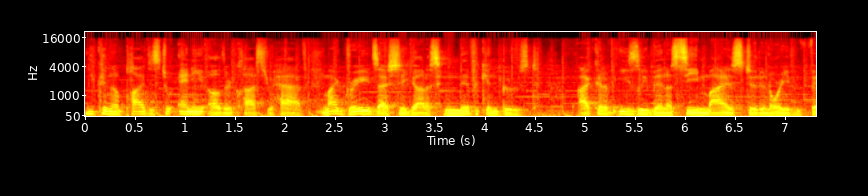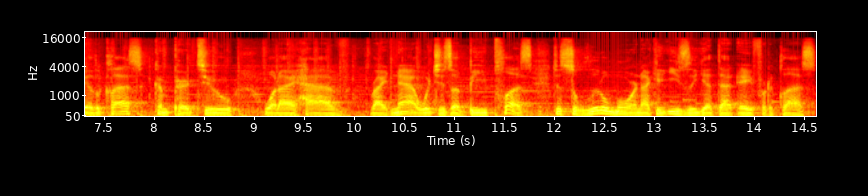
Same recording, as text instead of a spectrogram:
You can apply this to any other class you have. My grades actually got a significant boost. I could have easily been a C minus student or even failed the class compared to what I have right now, which is a B plus, just a little more and I could easily get that A for the class.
